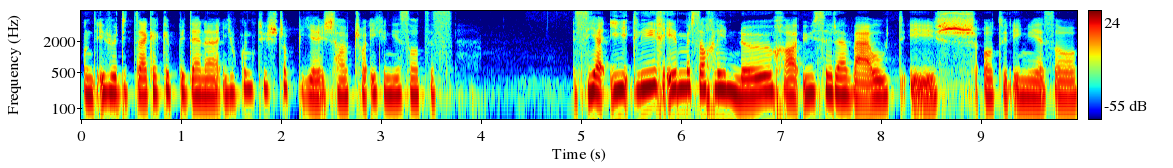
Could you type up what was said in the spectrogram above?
Und ich würde sagen, bei diesen Jugenddystopien ist halt schon irgendwie so, dass sie ja gleich immer so ein bisschen näher an unserer Welt ist oder irgendwie so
